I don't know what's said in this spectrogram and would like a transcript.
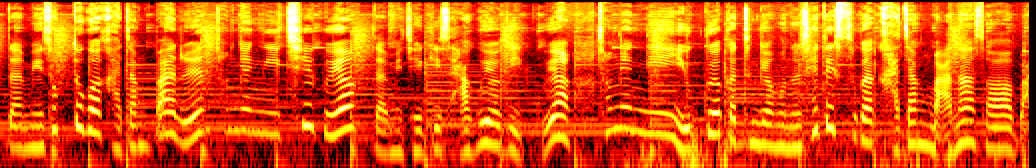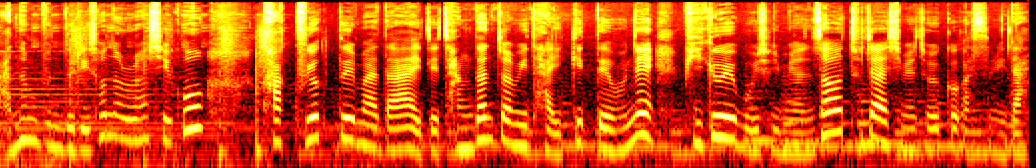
그다음에 속도가 가장 빠른 청량리 7구역, 그다음에 제기 4구역이 있고요. 청량리 6구역 같은 경우는 세대수가 가장 많아서 많은 분들이 선호를 하시고 각 구역들마다 이제 장단점이 다 있기 때문에 비교해 보시면서 투자하시면 좋을 것 같습니다.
